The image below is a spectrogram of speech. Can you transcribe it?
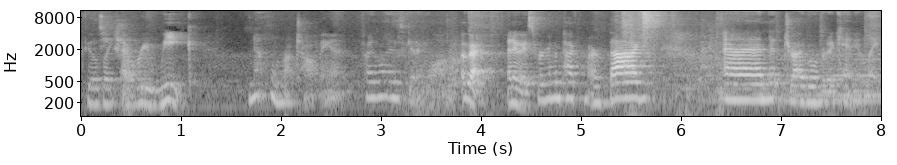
Feels like every week. No, I'm not chopping it. Finally, it's getting long. Okay, anyways, we're gonna pack our bags and drive over to Canyon Lake.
